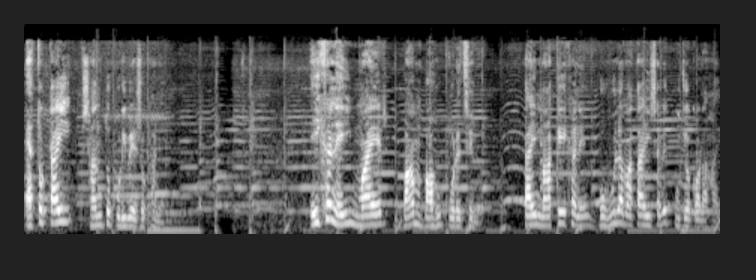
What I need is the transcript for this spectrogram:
এতটাই শান্ত পরিবেশ ওখানে। এইখানেই মায়ের বাম বাহু পড়েছিল। তাই মাকে এখানে বহুলা মাতা হিসাবে পুজো করা হয়।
